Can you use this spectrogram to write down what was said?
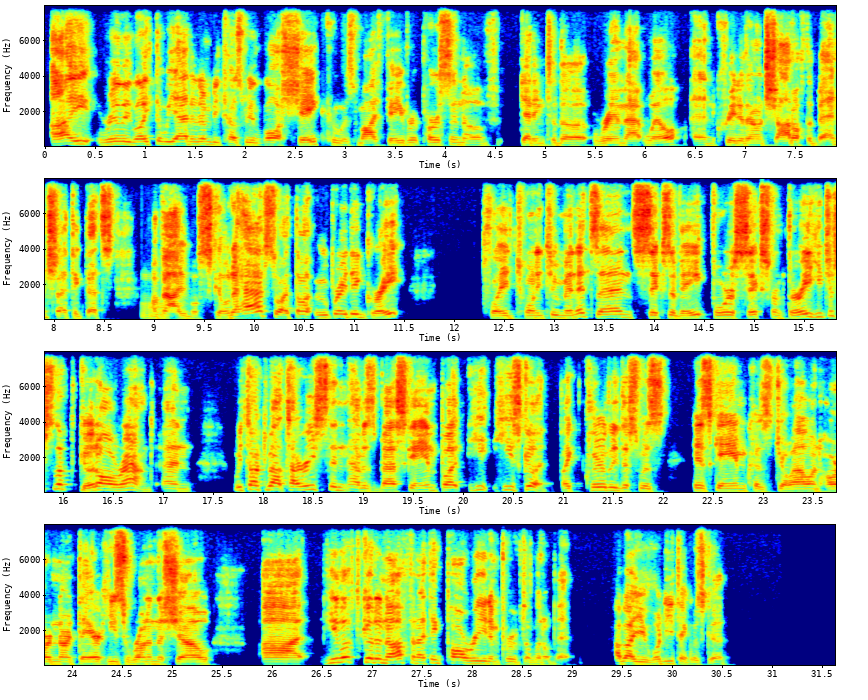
I really like that we added him because we lost Shake, who was my favorite person of getting to the rim at will and created their own shot off the bench. I think that's Mm. a valuable skill to have. So I thought Oubre did great. Played 22 minutes and six of eight, four of six from three. He just looked good all around. And we talked about Tyrese didn't have his best game, but he he's good. Like clearly this was his game because Joel and Harden aren't there. He's running the show. Uh, he looked good enough, and I think Paul Reed improved a little bit. How about you? What do you think was good?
